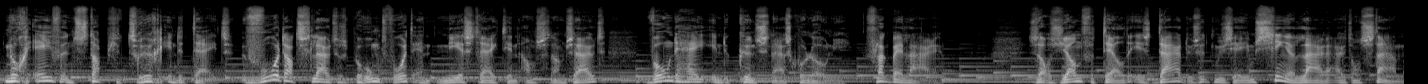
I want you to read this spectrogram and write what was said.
Nog even een stapje terug in de tijd. Voordat Sluiters beroemd wordt en neerstrijkt in Amsterdam-Zuid... woonde hij in de kunstenaarskolonie, vlakbij Laren. Zoals Jan vertelde is daar dus het museum Singer Laren uit ontstaan.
